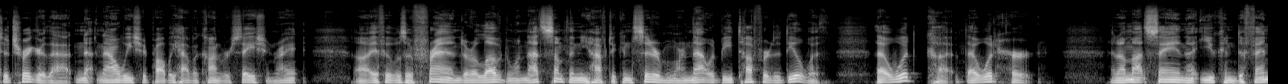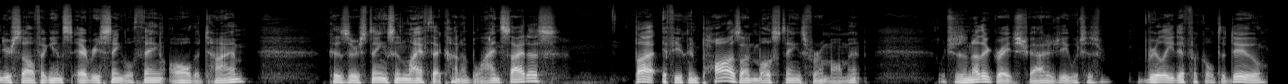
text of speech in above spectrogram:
to trigger that? Now we should probably have a conversation, right? Uh, if it was a friend or a loved one, that's something you have to consider more, and that would be tougher to deal with. That would cut. That would hurt. And I'm not saying that you can defend yourself against every single thing all the time, because there's things in life that kind of blindside us. But if you can pause on most things for a moment, which is another great strategy, which is really difficult to do,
